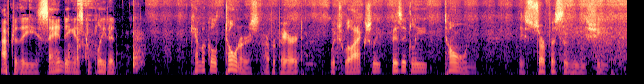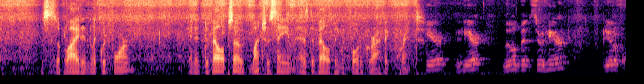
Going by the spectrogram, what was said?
After the sanding is completed, chemical toners are prepared which will actually physically tone the surface of the sheet. This is applied in liquid form and it develops out much the same as developing a photographic print. Here and here, a little bit through here. Beautiful.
